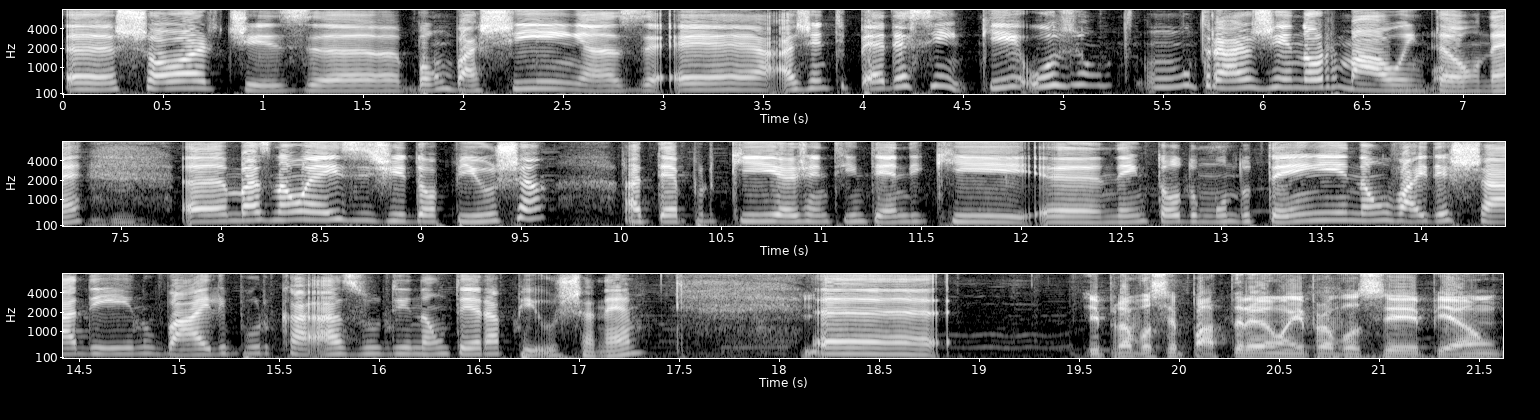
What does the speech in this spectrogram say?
eh, shorts, eh, bombachinhas, eh, a gente pede assim que use um, um traje normal, então, né? Ah, mas não é exigido a pilcha, até porque a gente entende que eh, nem todo mundo tem e não vai deixar de ir no baile por caso de não ter a pilcha, né? Eh, E pra você patrão aí, pra você peão,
